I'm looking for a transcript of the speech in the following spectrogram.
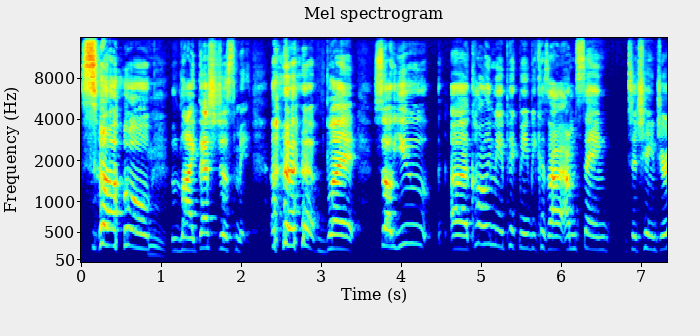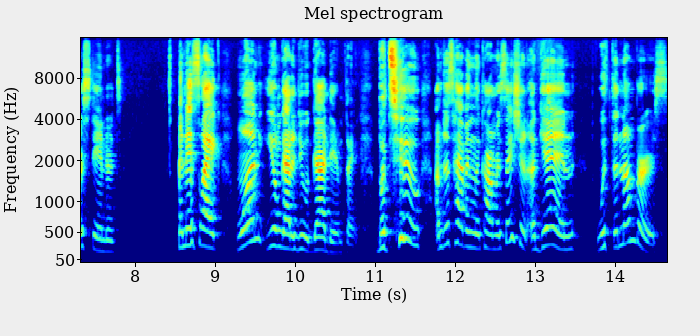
So like that's just me. but so you uh calling me a pick me because I, I'm saying to change your standards. And it's like, one, you don't gotta do a goddamn thing. But two, I'm just having the conversation again with the numbers.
